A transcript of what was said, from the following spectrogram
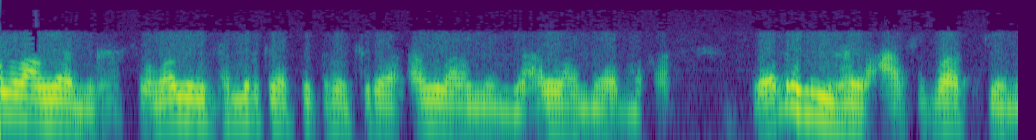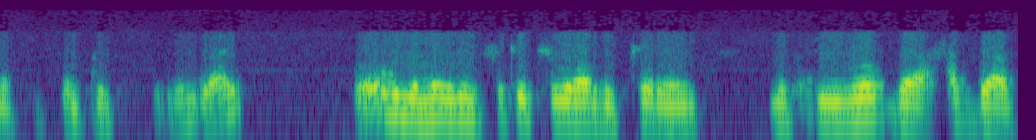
allaan leenahay soomaalida waxay markaas ku kala jiraa allaan leenahay allah noo maqan waan ognahay caafimaadkeena sistamka yahay. Waa ognahay inaysa ka jawaabi karayn masiibo baaxaddaas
